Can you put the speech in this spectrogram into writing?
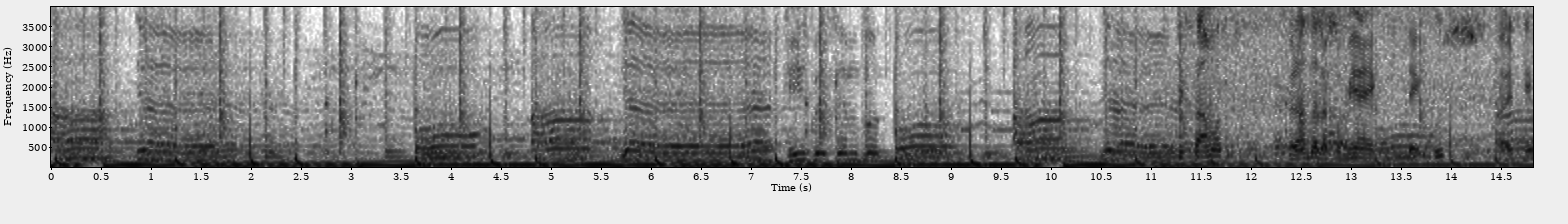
ah, yeah. Ooh, ah, yeah. Keep it simple, ooh, ah, yeah. Aquí estamos esperando la comida de, de Cus. A ver qué,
